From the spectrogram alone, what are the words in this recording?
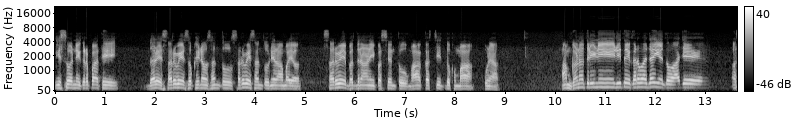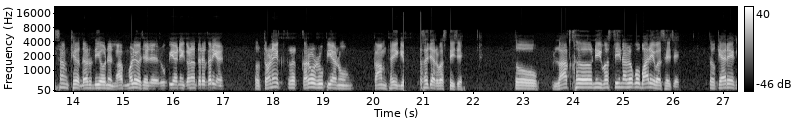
ઈશ્વરની કૃપાથી દરે સર્વે સુખીનો સંતુ, સર્વે સંતુ નિરામય, સર્વે ભદ્રાણી પશ્યંતુ, મા કશ્ચિત દુઃખ મા પુણ્યા. આમ ગણતરીની રીતે કરવા જઈએ તો આજે અસંખ્ય દર્દીઓને લાભ મળ્યો છે એટલે રૂપિયાની ગણતરી કરીએ તો ત્રણેક કરોડ રૂપિયાનું કામ થઈ ગયું. દસ હજાર વસ્તી છે. તો લાખની વસ્તીના લોકો બારે વસે છે. તો ક્યારેક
